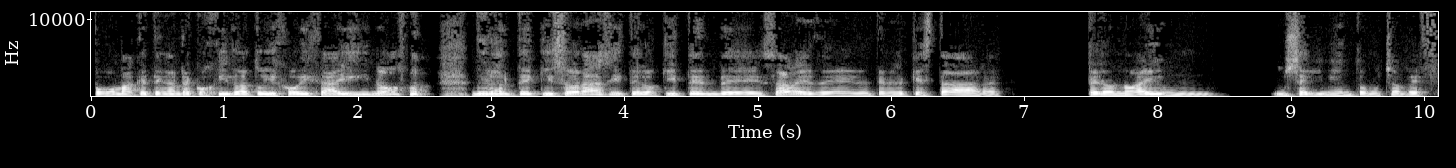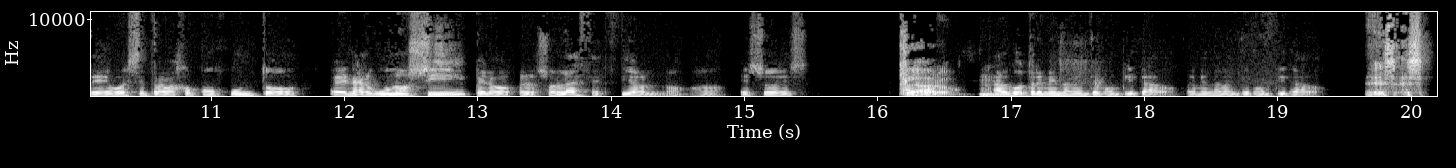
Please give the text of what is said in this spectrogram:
poco más que tengan recogido a tu hijo o hija ahí, ¿no? Durante X horas y te lo quiten de, ¿sabes? De, tener que estar. Pero no hay un, seguimiento muchas veces o ese trabajo conjunto. En algunos sí, pero, pero son la excepción, ¿no? Ah, eso es. Claro. Algo, tremendamente complicado, tremendamente complicado. Es, es,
